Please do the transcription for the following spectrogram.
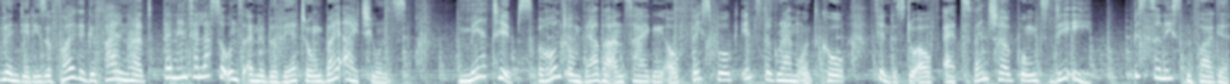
Wenn dir diese Folge gefallen hat, dann hinterlasse uns eine Bewertung bei iTunes. Mehr Tipps rund um Werbeanzeigen auf Facebook, Instagram und Co. findest du auf adventure.de. Bis zur nächsten Folge.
